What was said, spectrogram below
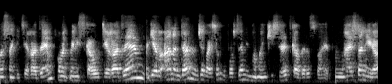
մասնակից եղած եմ, մոմենտմենի սկաուտ եղած եմ եւ անընդհատ մինչեւ այսօր գործեմ իմ համայնքի հետ կապերս վահել։ Հայաստան եկա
